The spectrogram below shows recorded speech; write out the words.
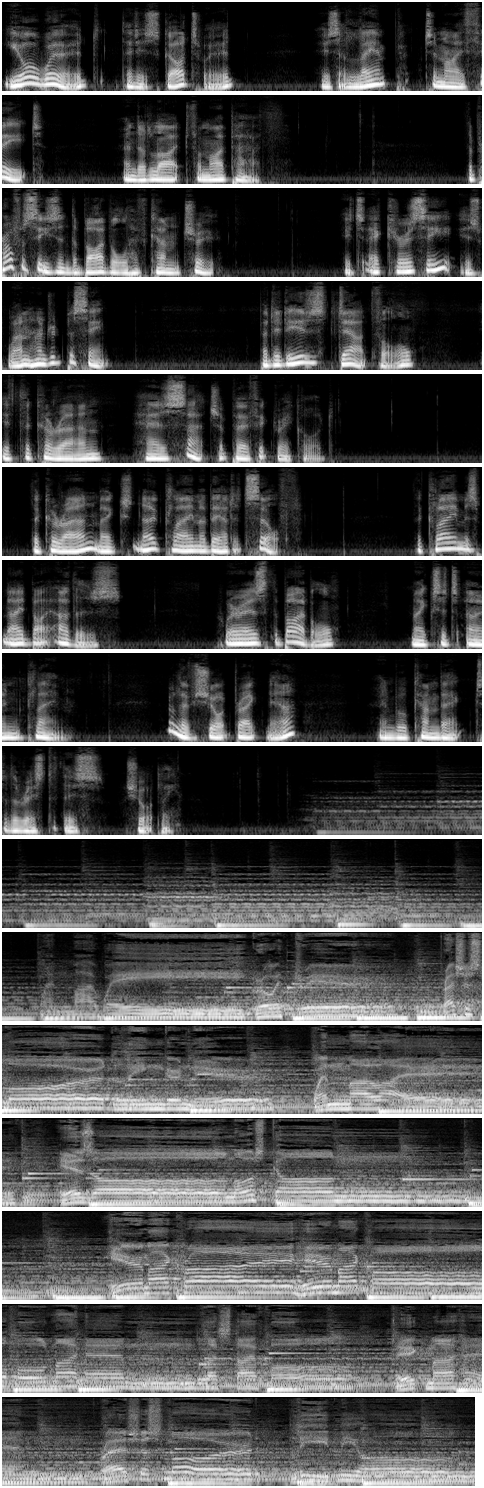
Your word, that is God's word, is a lamp to my feet and a light for my path. The prophecies in the Bible have come true. Its accuracy is 100%, but it is doubtful if the Quran has such a perfect record. The Quran makes no claim about itself. The claim is made by others whereas the Bible makes its own claim. We'll have a short break now, and we'll come back to the rest of this shortly. My way groweth drear, precious Lord, linger near. When my life is almost gone, hear my cry, hear my call, hold my hand lest I fall. Take my hand, precious Lord, lead me on.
